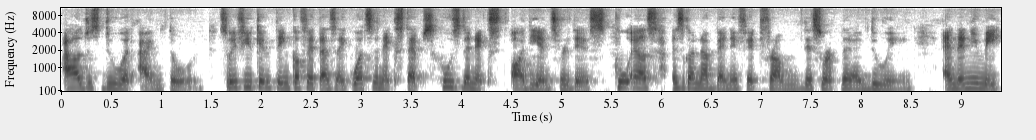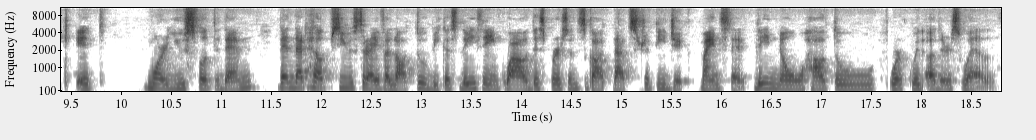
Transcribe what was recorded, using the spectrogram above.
I'll just do what I'm told. So if you can think of it as like, what's the next steps? Who's the next audience for this? Who else is going to benefit from this work that I'm doing? And then you make it more useful to them, then that helps you thrive a lot too because they think, wow, this person's got that strategic mindset. They know how to work with others well.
